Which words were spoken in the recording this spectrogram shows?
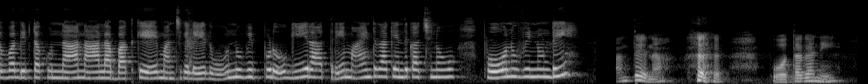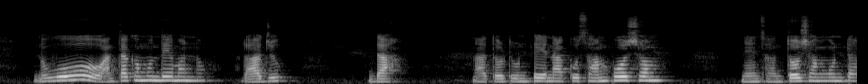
ఎవ్వరు తిట్టకున్నా నాలా బతికే మంచిగా లేదు. నువ్వు ఇప్పుడు గీ రాత్రి మా ఇంటి దాకా ఎందుకు వచ్చినావు? పో నువ్వు నుండి అంతేనా? పోతా గాని నువ్వు అంతకుముందేమన్నావు రాజు దా. నాతోటి ఉంటే నాకు సంతోషం. నేను సంతోషంగా ఉంటా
